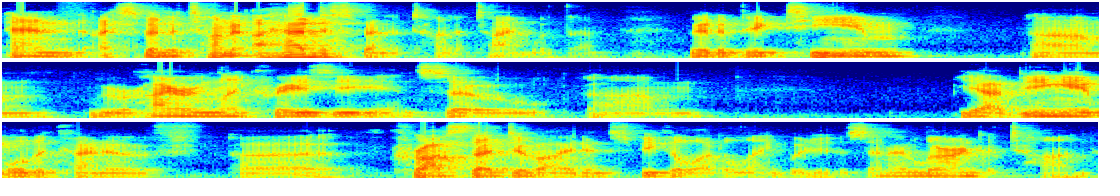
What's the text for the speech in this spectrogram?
and I spent a ton. Of, I had to spend a ton of time with them. We had a big team. Um, we were hiring like crazy, and so um, yeah, being able to kind of uh, cross that divide and speak a lot of languages, and I learned a ton.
